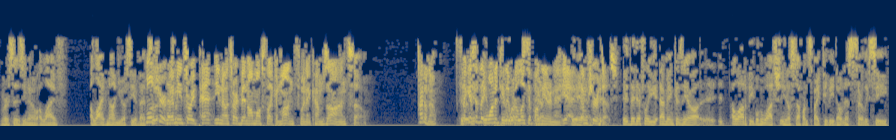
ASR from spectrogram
versus you know a live a live non UFC event. Well, So sure, but I mean, it's already pa- you know, it's already been almost like a month when it comes on, so I don't know. So I guess it- if they it- wanted to, they would have looked up on Yeah. the internet. Yeah, Yeah, I'm sure it does. It, they definitely, I mean, because you know, a lot of people who watch you know stuff on Spike TV don't necessarily see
